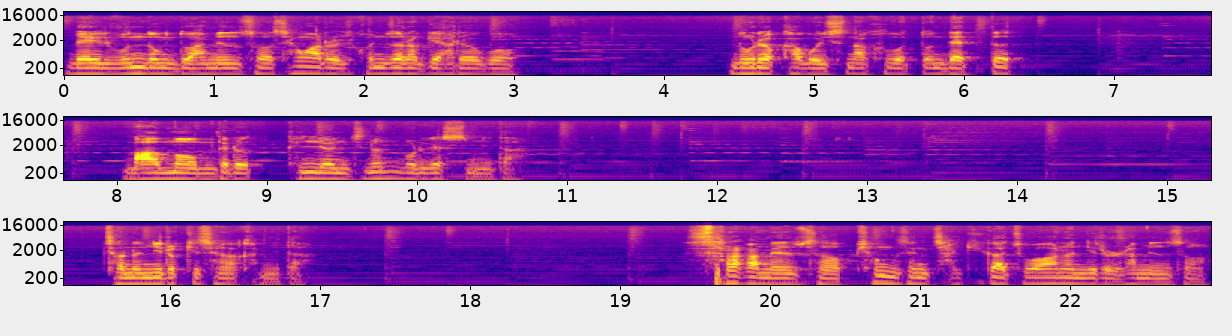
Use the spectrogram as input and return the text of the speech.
매일 운동도 하면서 생활을 건전하게 하려고 노력하고 있으나 그것도 내 뜻, 마음대로 될는지는 모르겠습니다. 저는 이렇게 생각합니다. 살아가면서 평생 자기가 좋아하는 일을 하면서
